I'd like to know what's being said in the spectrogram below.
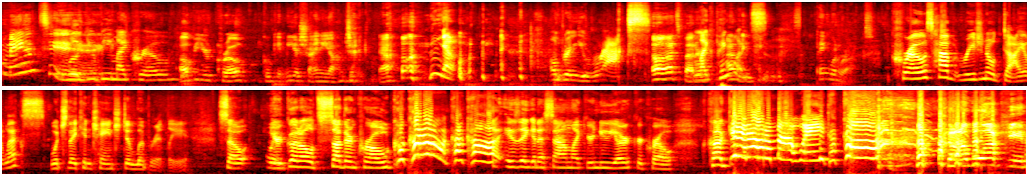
romantic! Will you be my crow? I'll be your crow. Go get me a shiny object now. No. I'll bring you rocks. Oh, that's better. Like penguins. penguins. Penguin rocks. Crows have regional dialects, which they can change deliberately. So your good old Southern crow, caw caw isn't gonna sound like your New Yorker crow. Ca- Get out of my way, caw I'm walking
